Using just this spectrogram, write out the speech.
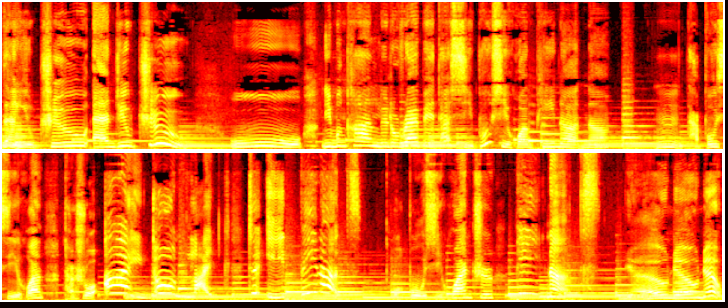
then you chew and you chew. 哦，你们看，Little Rabbit 他喜不喜欢 peanut 呢？嗯，他不喜欢。他说，I don't like to eat peanuts。我不喜欢吃 peanuts。No, no, no。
